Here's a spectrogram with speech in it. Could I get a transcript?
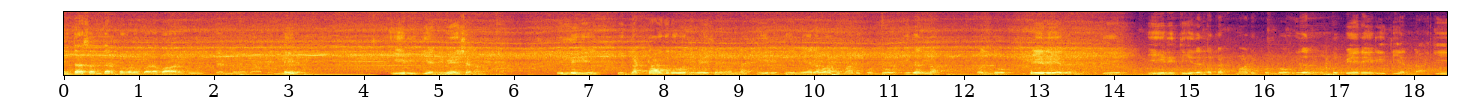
ಇಂಥ ಸಂದರ್ಭಗಳು ಬರಬಾರದು ಎನ್ನುವುದಾದಲ್ಲಿ ಈ ರೀತಿಯ ನಿವೇಶನ ಇಲ್ಲಿ ಈ ಕಟ್ಟಾಗಿರುವ ನಿವೇಶನವನ್ನು ಈ ರೀತಿ ನೇರವಾಗಿ ಮಾಡಿಕೊಂಡು ಇದನ್ನು ಒಂದು ಬೇರೆಯದನ್ನಾಗಿ, ಈ ರೀತಿ ಇದನ್ನು ಕಟ್ ಮಾಡಿಕೊಂಡು ಇದನ್ನೊಂದು ಬೇರೆ ರೀತಿಯನ್ನಾಗಿ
